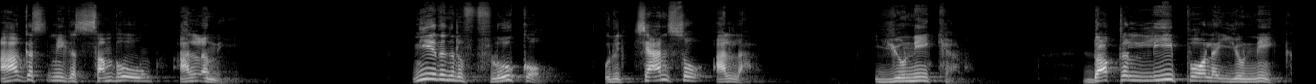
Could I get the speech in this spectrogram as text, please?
ആകസ്മിക സംഭവവും അല്ല നീ. നീ ഏതെങ്കിലും ഫ്ലൂക്കോ ഒരു ചാൻസോ അല്ല. യുണീക്കാണ് ഡോക്ടർ ലീ പോലെ യുണീക്ക്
